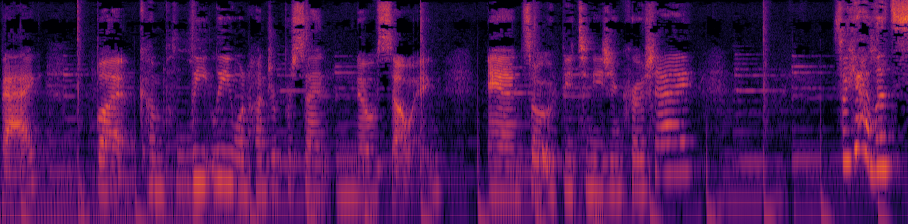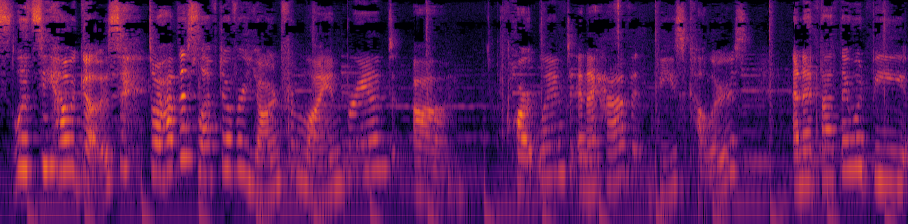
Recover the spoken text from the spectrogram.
bag, but completely 100% no sewing. And so it would be Tunisian crochet. So yeah, let's let's see how it goes. So I have this leftover yarn from Lion Brand, um, Heartland, and I have these colors and I thought they would be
